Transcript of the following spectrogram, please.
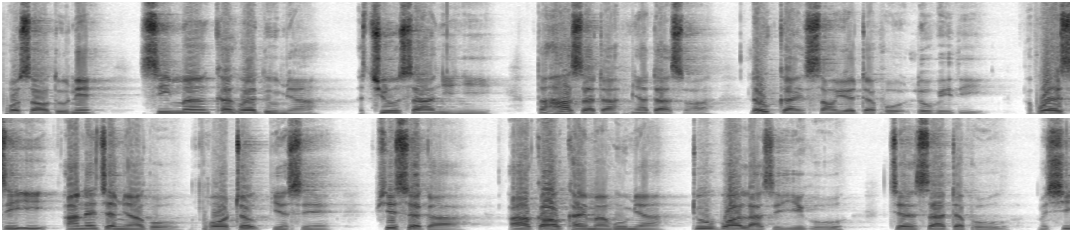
ဖော်ဆောင်သူနှင့်စီမံခန့်ခွဲသူများ အချိုးစားညီညီတဟဇာတာမျှတစွာလောက်ကင်ဆောင်ရွက်တတ်ဖို့လိုပေသည်အဖွဲ့အစည်း၏အားနည်းချက်များကိုဖော်ထုတ်ပြင်ဆင်ဖြစ်ဆွက်ကအားကောင်းခိုင်မာမှုများတိုးပွားလာစေရေးကိုကြံစားတတ်ဖို့မရှိ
